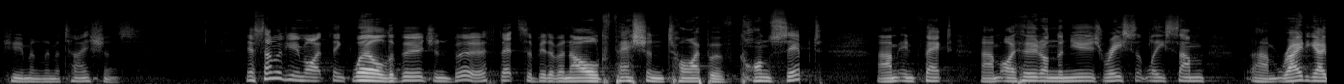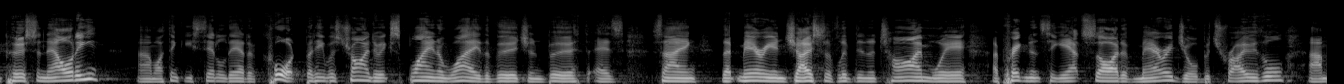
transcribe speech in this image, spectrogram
human limitations. Now, some of you might think, well, the virgin birth, that's a bit of an old fashioned type of concept. Um, in fact, um, I heard on the news recently some um, radio personality um, I think he settled out of court, but he was trying to explain away the virgin birth as saying that Mary and Joseph lived in a time where a pregnancy outside of marriage or betrothal um,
